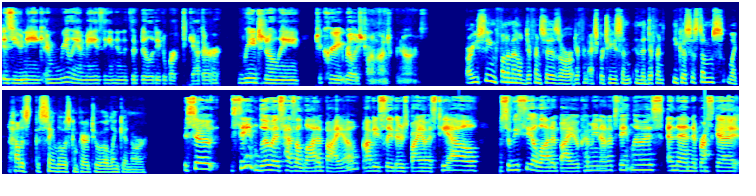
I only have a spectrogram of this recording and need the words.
is unique and really amazing in its ability to work together regionally to create really strong entrepreneurs. Are you seeing fundamental differences or different expertise in, in the different ecosystems? Like how does St. Louis compare to a Lincoln or? So St. Louis has a lot of bio. Obviously there's BioSTL. So we see a lot of bio coming out of St. Louis and then Nebraska,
